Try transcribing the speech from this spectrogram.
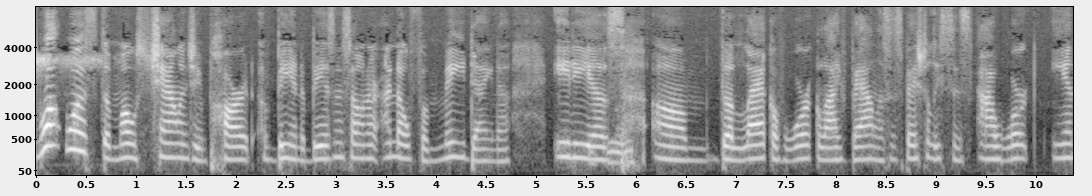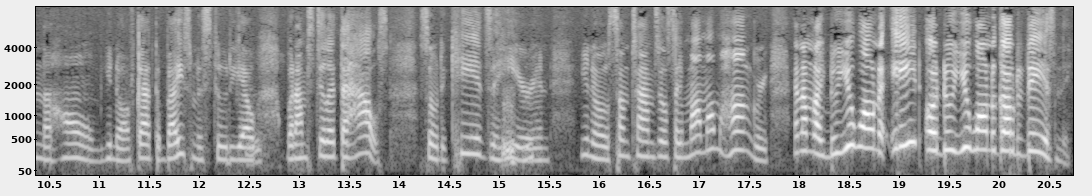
What was the most challenging part of being a business owner? I know for me, Dana, it is, mm-hmm. um, the lack of work life balance, especially since I work in the home. You know, I've got the basement studio, mm-hmm. but I'm still at the house. So the kids are here, mm-hmm. and, you know, sometimes they'll say, Mom, I'm hungry. And I'm like, Do you want to eat or do you want to go to Disney?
